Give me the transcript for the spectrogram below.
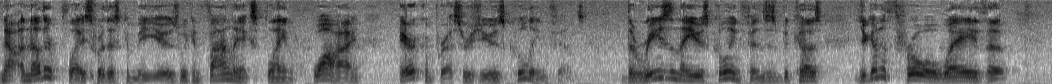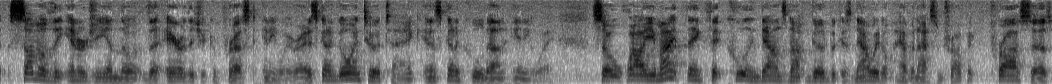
Now another place where this can be used, we can finally explain why air compressors use cooling fins. The reason they use cooling fins is because you're going to throw away the some of the energy in the, the air that you compressed anyway, right? It's going to go into a tank and it's going to cool down anyway. So while you might think that cooling down is not good because now we don't have an isentropic process,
